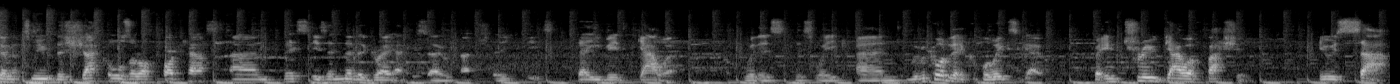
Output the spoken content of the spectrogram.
Welcome to the Shackles Are Off podcast. And this is another great episode, actually. It's David Gower with us this week. And we recorded it a couple of weeks ago. But in true Gower fashion, he was sat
